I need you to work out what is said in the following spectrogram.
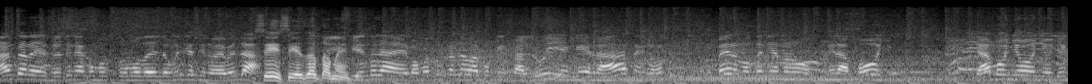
antes de eso yo tenía como, como del 2019, ¿verdad? Sí, sí, exactamente. Diciéndole a él, vamos a hacer un carnaval porque San Luis en guerra hacen, nosotros, pero no teníamos el apoyo. Ya Moñoño llega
